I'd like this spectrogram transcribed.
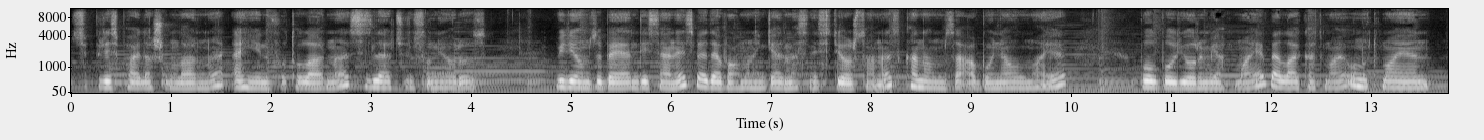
sürpriz paylaşımlarını, en yeni fotolarını sizler için sunuyoruz. Videomuzu beğendiyseniz ve devamının gelmesini istiyorsanız kanalımıza abone olmayı, bol bol yorum yapmayı ve like atmayı unutmayın.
